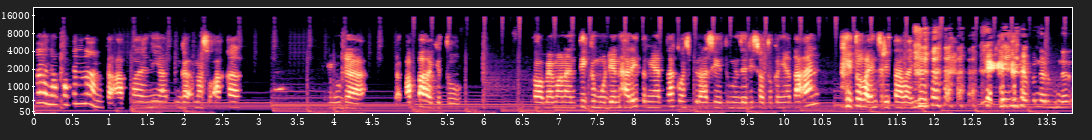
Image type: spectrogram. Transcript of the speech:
ah no enam tak apa ini nggak masuk akal. Ya udah nggak apa gitu. Kalau memang nanti kemudian hari ternyata konspirasi itu menjadi suatu kenyataan itu lain cerita lagi. Iya bener-bener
